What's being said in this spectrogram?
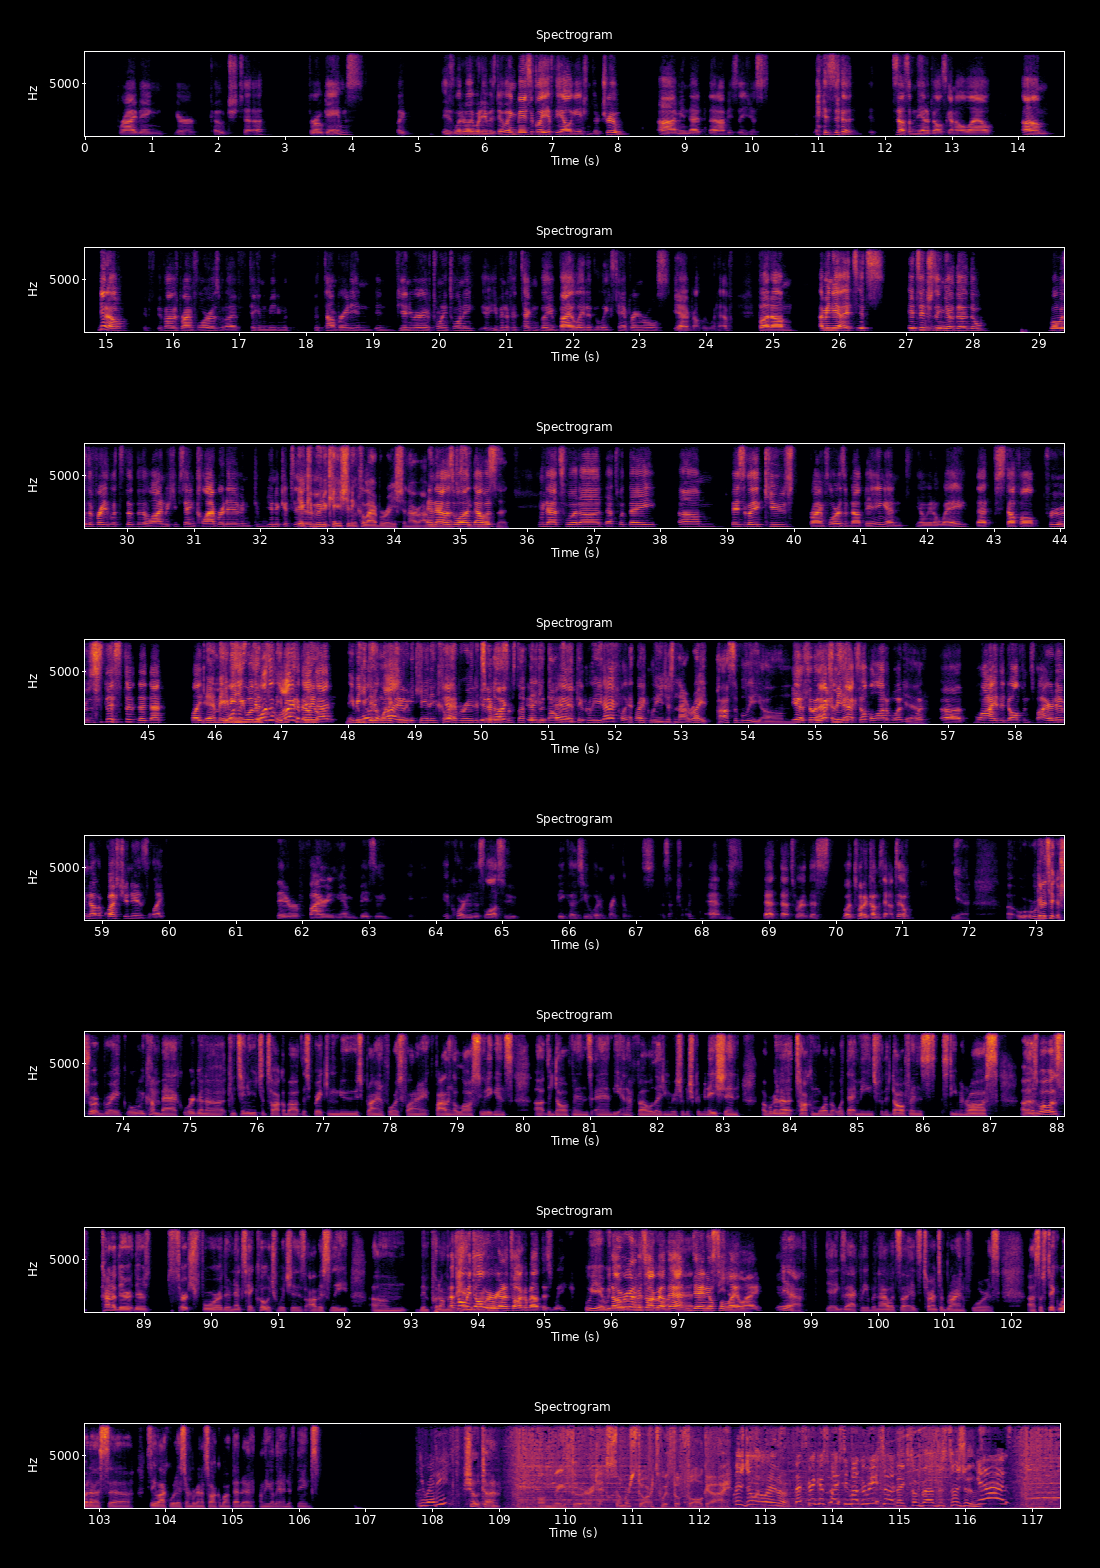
bribing your coach to throw games like is literally what he was doing, basically, if the allegations are true. Uh, I mean, that that obviously just is it's not something the NFL is going to allow. Um, you know, if, if I was Brian Flores, would I have taken the meeting with, with Tom Brady in, in January of 2020, even if it technically violated the league's tampering rules? Yeah, I probably would have. But um, I mean, yeah, it's it's it's interesting. You know, the the what was the phrase? What's the, the line we keep saying? Collaborative and communicative. Yeah, communication and collaboration. I, I and that was what that was. Said. And that's what uh that's what they um basically accused Brian Flores of not being, and you know, in a way, that stuff all proves this that that like yeah, maybe he wasn't, he wasn't, he wasn't lying about that. Maybe he, he didn't want to communicate and collaborate yeah, and on some stuff that he thought was ethically exactly, ethically right. just not right. Possibly. Um yeah, so it actually I mean, backs up a lot of what yeah. what uh why the Dolphins fired him. Now the question is like they were firing him basically according to this lawsuit because he wouldn't break the rules, essentially. And that that's where this what's what it comes down to. Yeah. Uh, we're going to take a short break. When we come back, we're going to continue to talk about this breaking news Brian Flores filing, filing a lawsuit against uh, the Dolphins and the NFL alleging racial discrimination. Uh, we're going to talk more about what that means for the Dolphins, Stephen Ross, uh, as well as kind of their, their search for their next head coach, which has obviously um, been put on the. That's what we thought we were going to talk about this week. Well, yeah, we, we thought, thought, we were going to talk about, about that, and Daniel Faalele. Yeah. yeah. Yeah, exactly. But now it's uh, it's turned to Brian Flores. Uh, so stick with us, uh, stay locked with us, and we're going to talk about that uh, on the other end of things. You ready? Showtime. On May 3rd, summer starts with the Fall Guy. Let's do it later. Let's drink a spicy margarita. Make some bad decisions. Yes.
